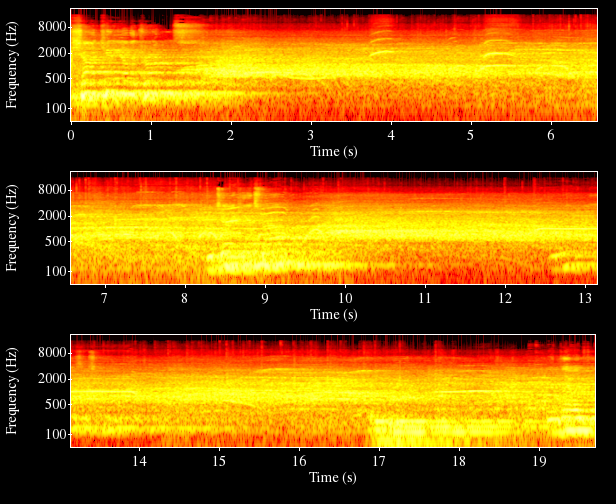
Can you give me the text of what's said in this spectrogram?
Sean Kitty on the drums. they would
